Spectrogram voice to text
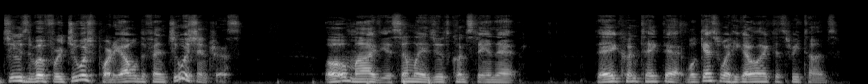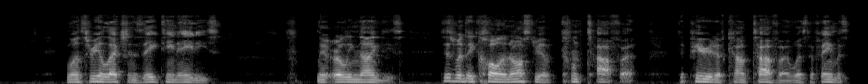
Jews to vote for a Jewish party. I will defend Jewish interests. Oh my, the Assembly of Jews couldn't stand that. They couldn't take that. Well, guess what? He got elected three times. He won three elections, in the 1880s, the early 90s. This is what they call in Austria Count Taaffe. The period of Count Taaffe was the famous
